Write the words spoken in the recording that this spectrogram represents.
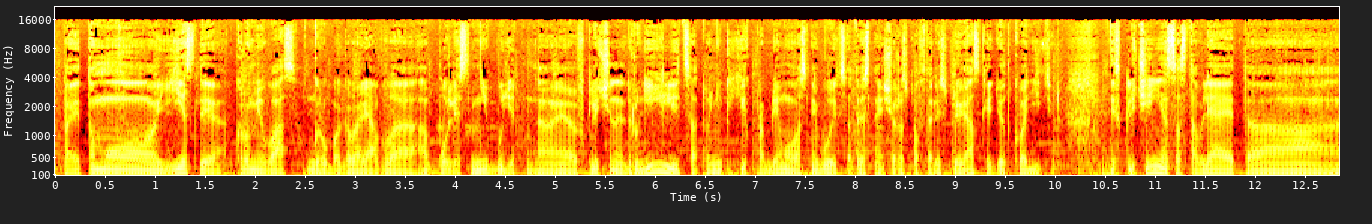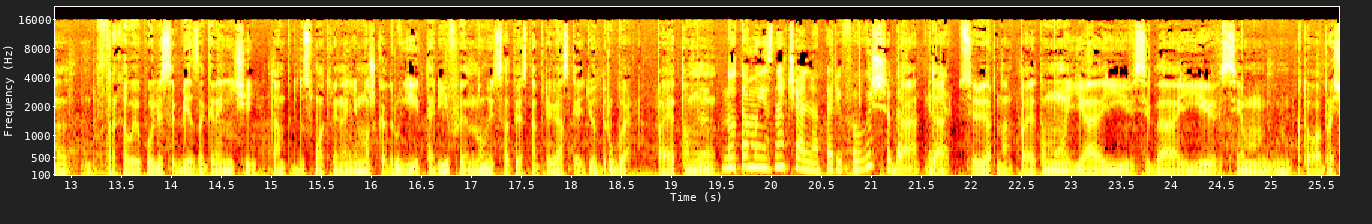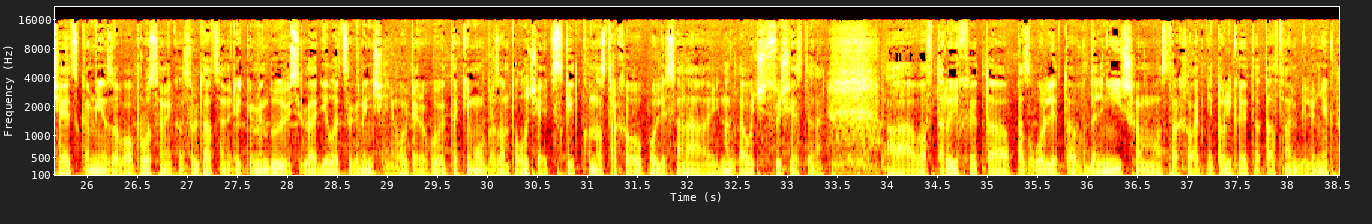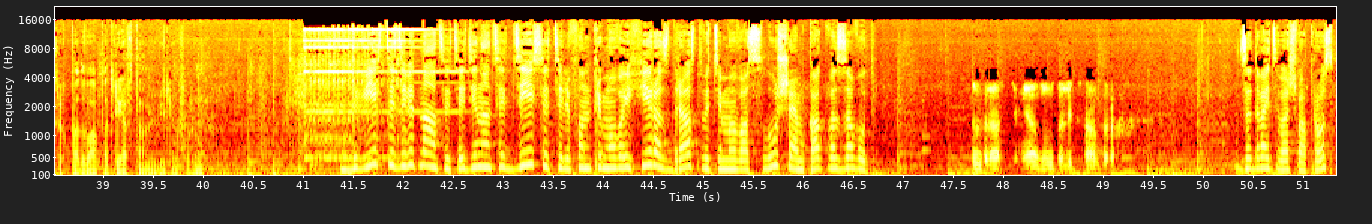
Поэтому, если кроме вас, грубо говоря, в полис не будет э, включены другие лица, то никаких проблем у вас не будет. Соответственно, еще раз повторюсь, привязка идет к водителю. Исключение составляет э, страховые полисы без ограничений. Там предусмотрены немножко другие тарифы, ну и, соответственно, привязка идет другая. Поэтому... Ну, там и изначально тарифы выше, да, да например? Да, все верно. Поэтому я и всегда, и всем, кто обращается ко мне за вопросами, консультациями, рекомендую всегда делать ограничения. Во-первых, вы таким образом получаете скидку на страховой полис, она иногда очень существенна. А во-вторых, это позволит в дальнейшем страховать страховать не только этот автомобиль, у некоторых по два, по три автомобиля оформлены. 219 11 10, телефон прямого эфира. Здравствуйте, мы вас слушаем. Как вас зовут? Здравствуйте, меня зовут Александр. Задавайте ваш вопрос.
